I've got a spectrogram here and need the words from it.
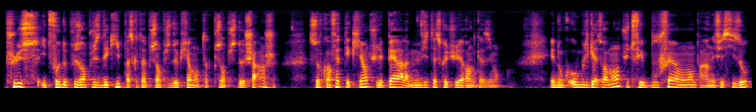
Plus, il te faut de plus en plus d'équipes parce que tu as de plus en plus de clients, donc tu as de plus en plus de charges. Sauf qu'en fait, tes clients, tu les perds à la même vitesse que tu les rends quasiment. Et donc, obligatoirement, tu te fais bouffer un moment par un effet ciseau.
